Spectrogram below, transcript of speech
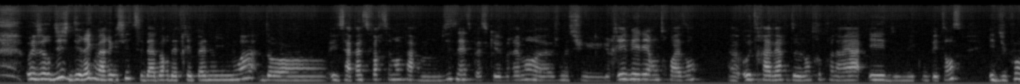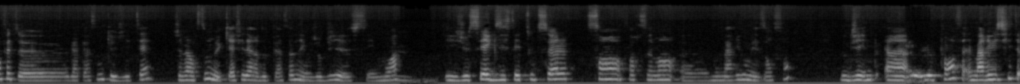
Aujourd'hui, je dirais que ma réussite, c'est d'abord d'être épanouie moi. Dans, et ça passe forcément par mon business parce que vraiment, je me suis révélée en trois ans au travers de l'entrepreneuriat et de mes compétences. Et du coup, en fait, la personne que j'étais, j'avais l'impression de me cacher derrière d'autres personnes et aujourd'hui euh, c'est moi mm. et je sais exister toute seule sans forcément euh, mon mari ou mes enfants. Donc j'ai je pense ma réussite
